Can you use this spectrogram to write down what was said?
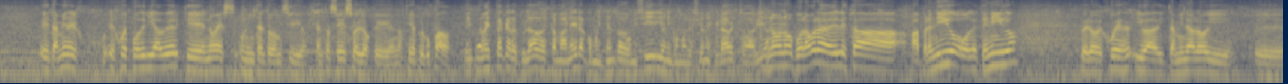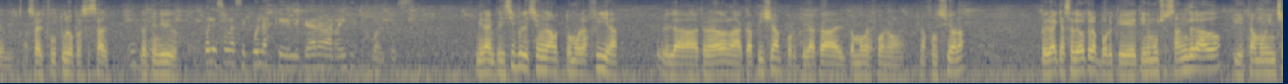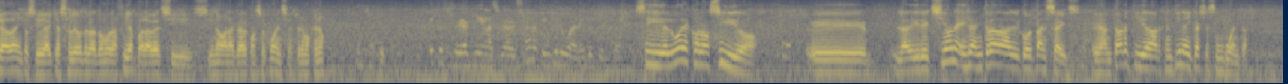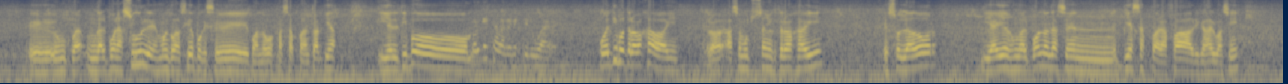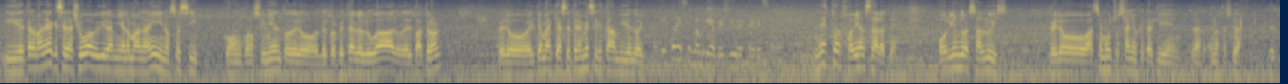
eh, también el, el juez podría ver que no es un intento de homicidio. Entonces eso es lo que nos tiene preocupados. ¿No está caratulado de esta manera como intento de homicidio ni como lesiones graves todavía? No, no, por ahora él está aprendido o detenido, pero el juez iba a dictaminar hoy, eh, o sea, el futuro procesal de este individuo. ¿Cuáles son las secuelas que le quedaron a raíz de estos golpes? Mira, en principio le hicieron una tomografía, eh, la trasladaron a la capilla porque acá el tomógrafo no, no funciona, pero hay que hacerle otra porque tiene mucho sangrado y está muy hinchada, entonces hay que hacerle otra tomografía para ver si, si no van a quedar consecuencias, esperemos que no. ¿Esto sucedió aquí en la ciudad de Zárate? ¿En qué lugar? ¿En qué punto? Sí, el lugar es conocido. Eh, la dirección es la entrada al Coepan 6, es Antártida, Argentina y calle 50. Es un, un galpón azul, es muy conocido porque se ve cuando vos pasás por Antártida. Y el tipo, ¿Por qué estaban en este lugar? pues el tipo trabajaba ahí, hace muchos años que trabaja ahí, es soldador y ahí es un galpón donde hacen piezas para fábricas, algo así. Y de tal manera que se la llevó a vivir a mi hermana ahí, no sé si con conocimiento de lo- del propietario del lugar o del patrón, pero el tema es que hace tres meses que estaban viviendo ahí. ¿Y cuál es el nombre y apellido de este agresor? Néstor Fabián Zárate, oriundo de San Luis, pero hace muchos años que está aquí en, la- en nuestra ciudad.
